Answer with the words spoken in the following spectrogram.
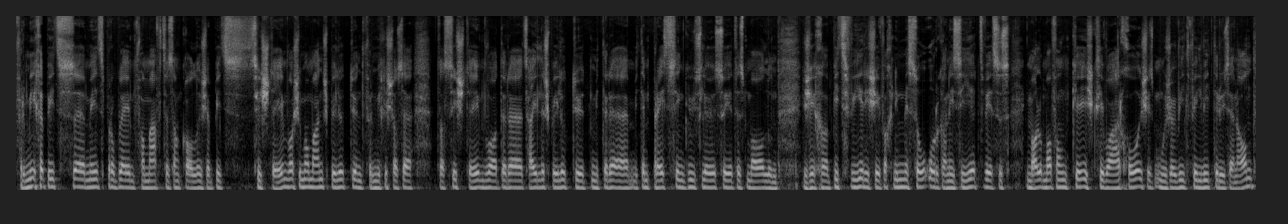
Für mich ein bisschen äh, mehr das Problem vom FC St. Gallen ist ein bisschen das System, das im Moment spielen tun. Für mich ist das äh, das System, das der äh, Zeidler spielen tut, mit, der, mit dem Pressing auslösen jedes Mal und ist ein bisschen schwierig, ist einfach nicht mehr so organisiert, wie es am Anfang war, als er kam. Es muss schon viel weiter auseinander.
